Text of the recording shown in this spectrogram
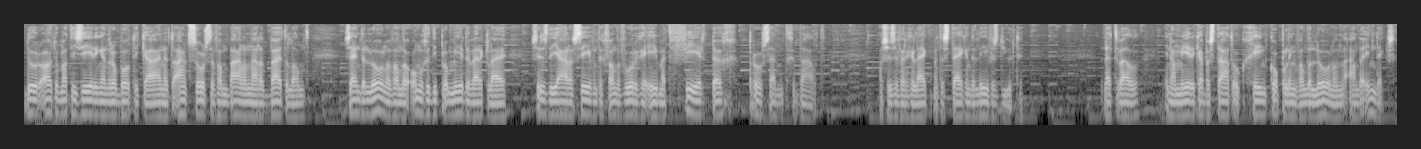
Door automatisering en robotica en het outsourcen van banen naar het buitenland zijn de lonen van de ongediplomeerde werklui sinds de jaren 70 van de vorige eeuw met 40% gedaald. Als je ze vergelijkt met de stijgende levensduurte. Let wel, in Amerika bestaat ook geen koppeling van de lonen aan de index.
